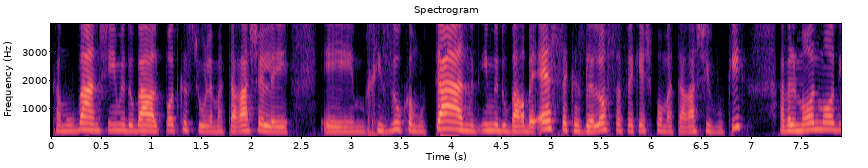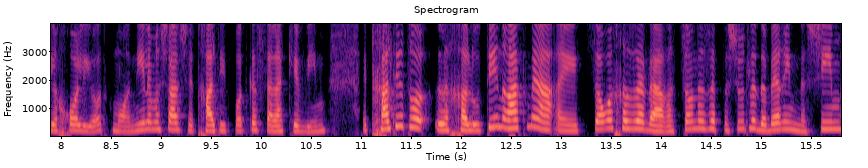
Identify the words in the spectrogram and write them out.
כמובן שאם מדובר על פודקאסט שהוא למטרה של אה, אמ, חיזוק המותג, אם מדובר בעסק, אז ללא ספק יש פה מטרה שיווקית, אבל מאוד מאוד יכול להיות, כמו אני למשל, שהתחלתי את פודקאסט על עקבים, התחלתי אותו לחלוטין רק מהצורך הזה והרצון הזה פשוט לדבר עם נשים,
